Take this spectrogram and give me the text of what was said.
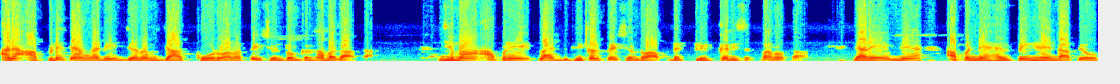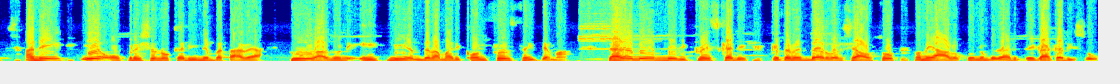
અને આપણે ત્યાં આગળ જન્મજાત ખોડવાળા પેશન્ટો ઘણા બધા હતા. જેમાં આપણે એટલા ડિફિકલ્ટ પેશન્ટો આપણે ટ્રીટ કરી શકતા નહોતા. ત્યારે એમને આપણને હેલ્પિંગ હેન્ડ આપ્યો અને એ ઓપરેશનો કરીને બતાવ્યા. ટુ થાઉઝન્ડ એટની અંદર અમારી કોન્ફરન્સ થઈ તેમાં. ત્યારે અમે એમને રિક્વેસ્ટ કરી કે તમે દર વર્ષે આવશો, અમે આ લોકોને બધા ભેગા કરીશું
